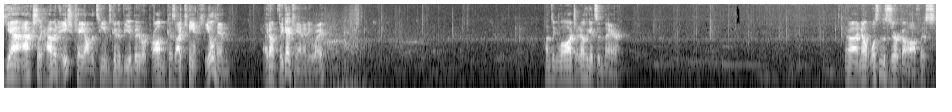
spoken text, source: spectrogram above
yeah, actually having HK on the team is going to be a bit of a problem because I can't heal him. I don't think I can anyway. Hunting Lodge, I don't think it's in there. Uh, no, it wasn't the Czerka office.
